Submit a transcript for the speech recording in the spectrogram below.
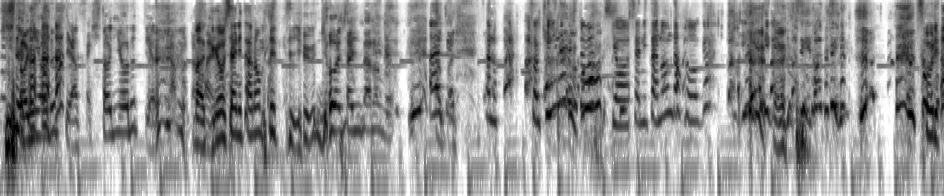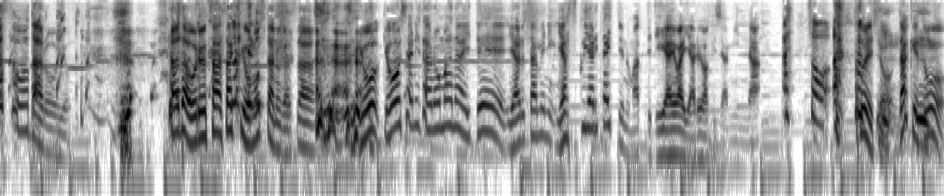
人によるってやつだ、人によるってやつがまあ、業者に頼めっていう。業者に頼む。あじゃあのそう気になる人は業者に頼んだ方がいいですよっていう。そりゃそうだろうよ。ただ俺さ、さっき思ったのがさ、業業者に頼まないでやるために安くやりたいっていうのもあって DIY やるわけじゃん、みんな。あそう。そうでしょ？うんだけど、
